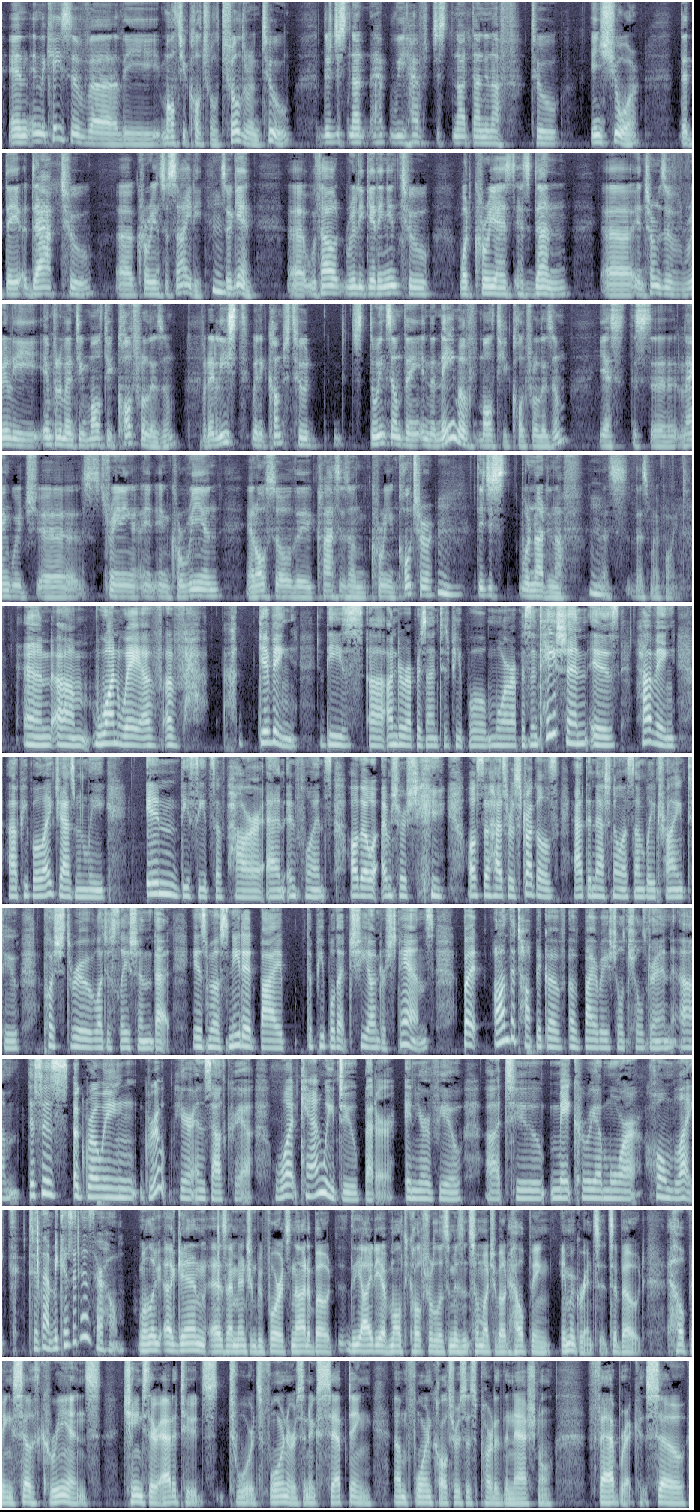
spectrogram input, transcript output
And in the case of uh, the multicultural children too, they're just not. We have just not done enough to ensure that they adapt to uh, Korean society. Mm. So again, uh, without really getting into what Korea has has done uh, in terms of really implementing multiculturalism, but at least when it comes to doing something in the name of multiculturalism. Yes, this uh, language uh, training in, in Korean and also the classes on Korean culture, mm. they just were not enough. Mm. That's that's my point. And um, one way of of giving these uh, underrepresented people more representation is having uh, people like Jasmine Lee in these seats of power and influence. Although I'm sure she also has her struggles at the National Assembly trying to push through legislation that is most needed by the people that she understands. But on the topic of, of biracial children, um, this is a growing group here in South Korea. What can we do better, in your view, uh, to make Korea more home like to them? Because it is their home. Well, again, as I mentioned before, it's not about the idea of multiculturalism, isn't so much about helping immigrants, it's about helping South Koreans change their attitudes towards foreigners and accepting um, foreign cultures as part of the national fabric. So,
